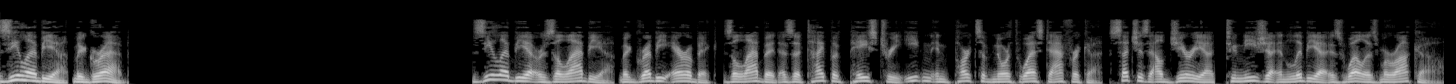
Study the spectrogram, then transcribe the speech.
Zilebia Maghreb Zilebia or Zalabia Maghrebi Arabic, Zalabit is a type of pastry eaten in parts of northwest Africa, such as Algeria, Tunisia and Libya as well as Morocco.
